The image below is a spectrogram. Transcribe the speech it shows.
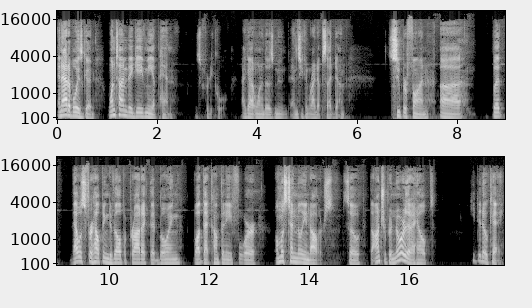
An attaboy is good. One time they gave me a pen. It was pretty cool. I got one of those moon pens you can write upside down. Super fun. Uh, but that was for helping develop a product that Boeing bought that company for almost $10 million. So the entrepreneur that I helped, he did okay.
